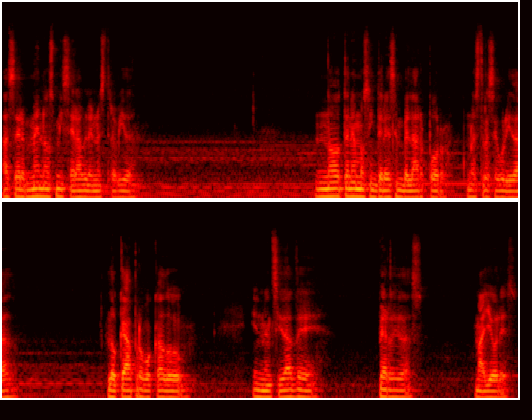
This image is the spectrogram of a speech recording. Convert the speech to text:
hacer menos miserable nuestra vida. No tenemos interés en velar por nuestra seguridad, lo que ha provocado inmensidad de pérdidas mayores,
